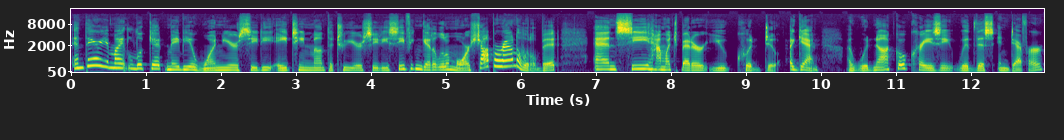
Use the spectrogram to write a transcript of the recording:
and there you might look at maybe a one year CD, 18 month, a two year CD, see if you can get a little more, shop around a little bit and see how much better you could do. Again, I would not go crazy with this endeavor.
